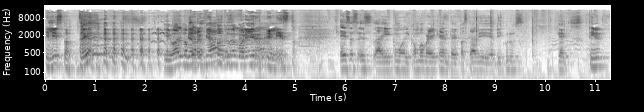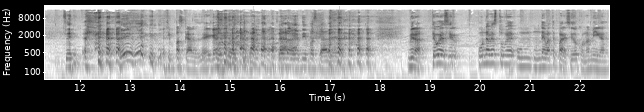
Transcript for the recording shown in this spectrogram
Y listo. ¿Sí? Igual no Me arrepiento antes de morir y listo. Ese es, es ahí como el combo breaker entre Pascal y Epicurus. Que Tienen- Sí. Sí, sí. Tim Pascal. ¿eh? Sí, también Tim Pascal. Mira, te voy a decir, una vez tuve un, un debate parecido con una amiga.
